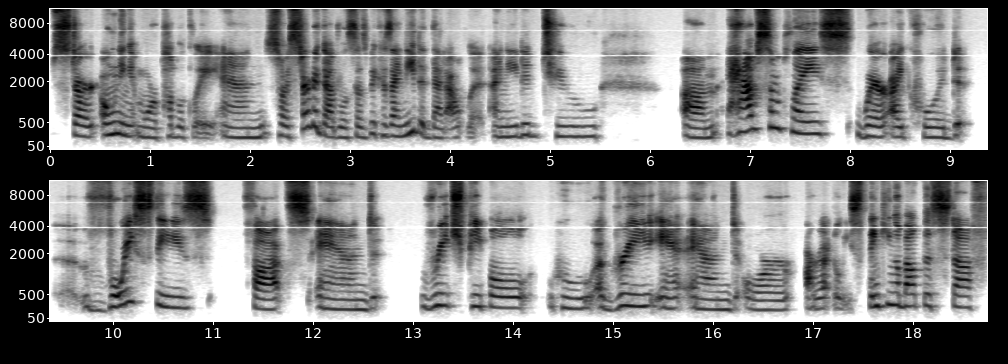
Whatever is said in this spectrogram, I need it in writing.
start owning it more publicly. And so I started Godless Liz because I needed that outlet. I needed to um, have some place where I could uh, voice these thoughts and reach people who agree and, or are at least thinking about this stuff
